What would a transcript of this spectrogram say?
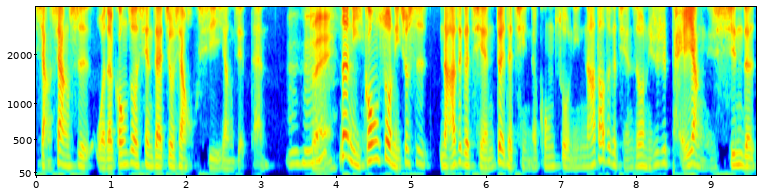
想象是我的工作现在就像呼吸一样简单。嗯哼，对。那你工作，你就是拿这个钱对得起你的工作。你拿到这个钱之后，你就去培养你新的。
